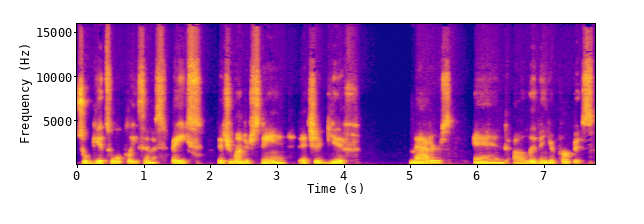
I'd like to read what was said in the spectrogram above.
So get to a place in a space that you understand that your gift matters and uh, live in your purpose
